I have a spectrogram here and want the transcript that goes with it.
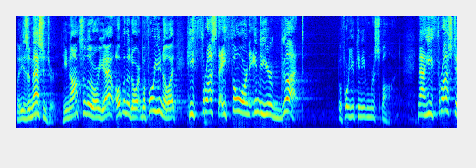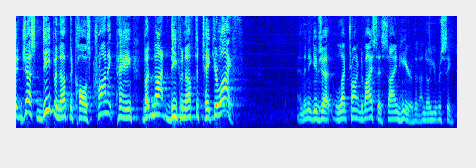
But he's a messenger. He knocks on the door, yeah, open the door, and before you know it, he thrusts a thorn into your gut before you can even respond. Now, he thrust it just deep enough to cause chronic pain, but not deep enough to take your life. And then he gives you that electronic device that sign here that I know you received.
